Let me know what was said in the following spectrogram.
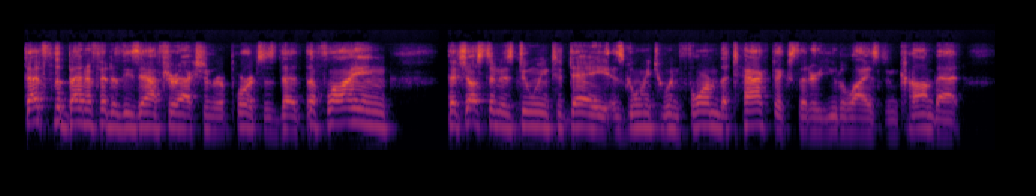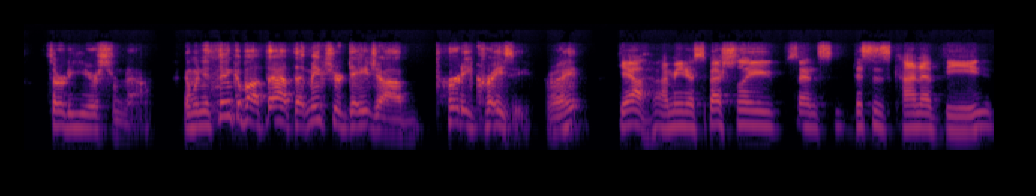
That's the benefit of these after action reports is that the flying that Justin is doing today is going to inform the tactics that are utilized in combat 30 years from now. And when you think about that, that makes your day job pretty crazy, right? Yeah. I mean, especially since this is kind of the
